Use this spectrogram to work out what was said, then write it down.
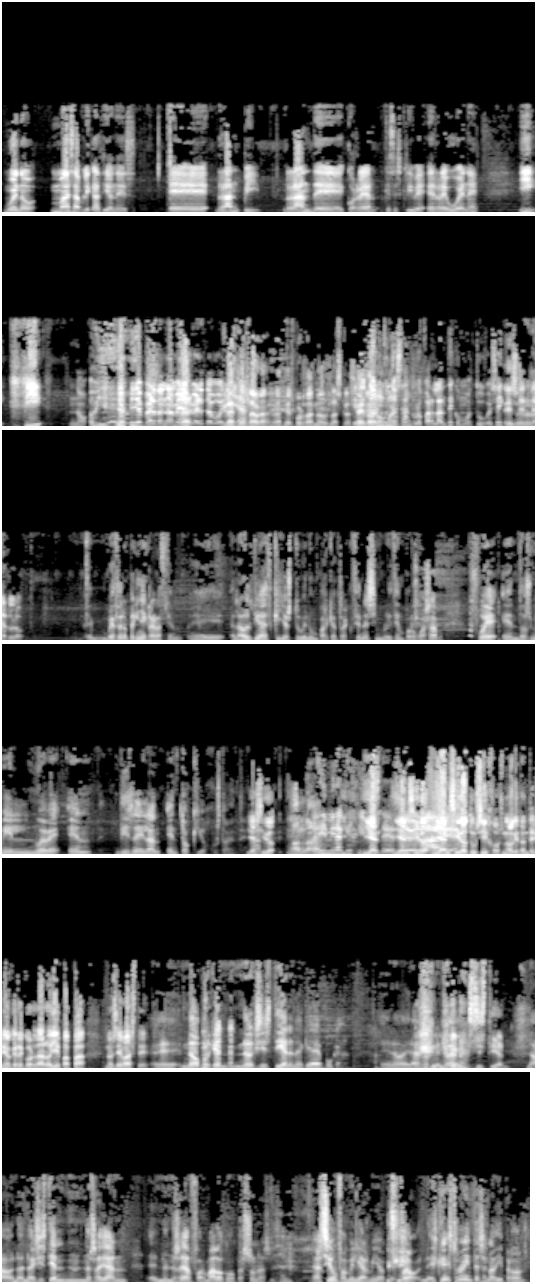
Bueno, más aplicaciones. Eh, RunPi. Run de correr, que se escribe R-U-N. Y Pi... No, oye, oye perdóname, Gra- Alberto Bonilla. Gracias, Laura. Gracias por darnos las clases Que todo el mundo es angloparlante como tú, eso hay que Eso entenderlo. Eh, voy a hacer una pequeña aclaración. Eh, la última vez que yo estuve en un parque de atracciones, si me lo dicen por WhatsApp, fue en 2009 en Disneyland en Tokio, justamente. Y ha sido... ¡Hala! Ay, mira qué Y, y han, y sido, verdad, y han ¿eh? sido tus hijos, ¿no? Que te han tenido que recordar, oye, papá, nos llevaste. Eh, no, porque no existían en aquella época. Eh, no, era en no 2009. existían. No, no, no existían, no se habían, eh, no se habían formado como personas. Ha sido un familiar mío que... Bueno, es que esto no le interesa a nadie, perdón.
